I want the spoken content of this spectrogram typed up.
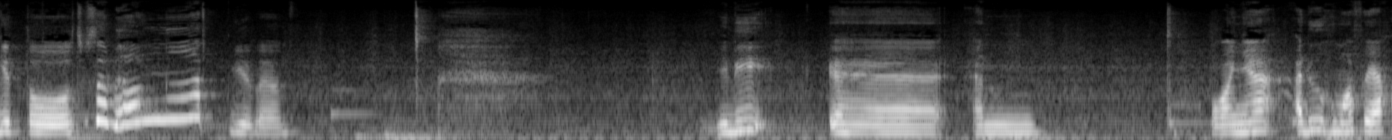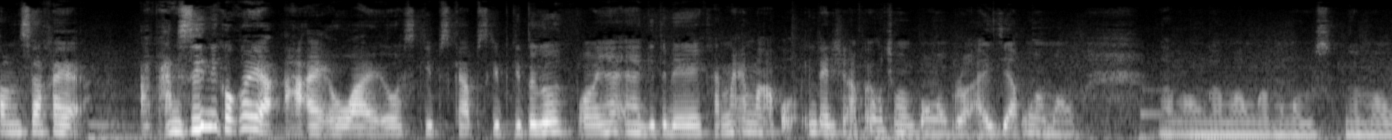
gitu. Susah banget gitu. Jadi eh and pokoknya aduh maaf ya kalau misalnya kayak apaan sih ini kok kayak A, E, O, I, O, skip, skip, skip gitu gue pokoknya ya gitu deh. Karena emang aku intention aku emang cuma mau ngobrol aja. Aku nggak mau nggak mau nggak mau nggak mau nggak mau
